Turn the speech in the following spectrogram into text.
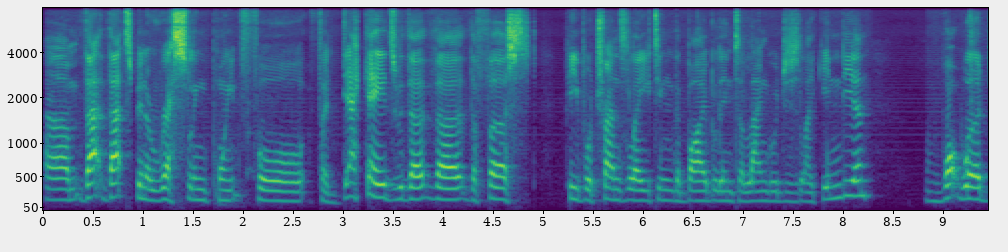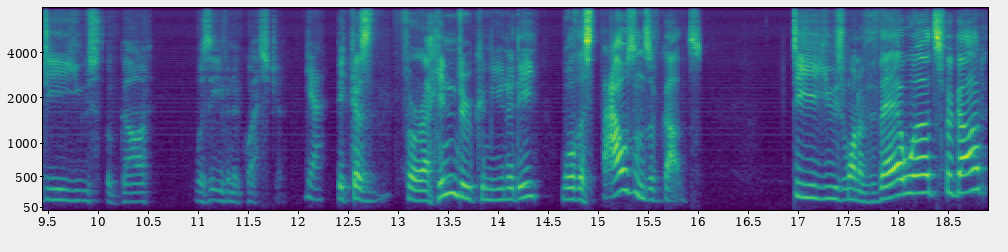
Um, that that's been a wrestling point for for decades with the, the the first people translating the Bible into languages like Indian. What word do you use for God was even a question yeah. because for a Hindu community, well, there's thousands of gods. Do you use one of their words for God,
